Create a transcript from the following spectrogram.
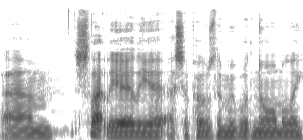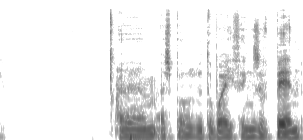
um, slightly earlier, I suppose, than we would normally. Um, I suppose with the way things have been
